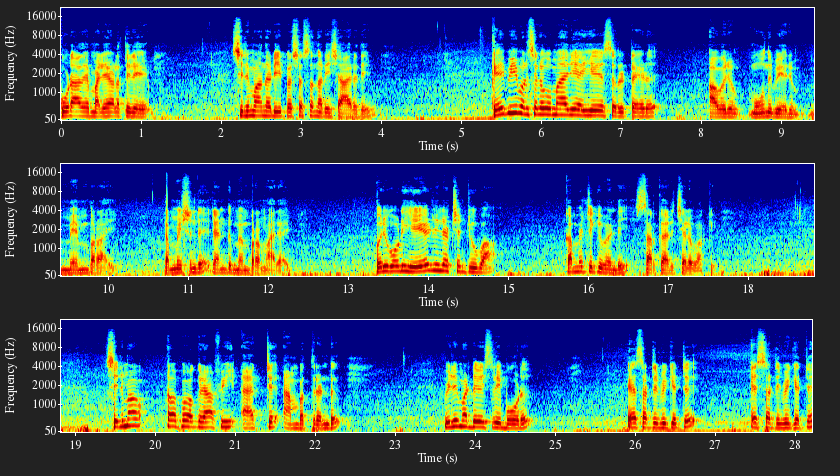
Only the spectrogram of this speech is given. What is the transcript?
കൂടാതെ മലയാളത്തിലെ സിനിമാ നടി പ്രശസ്ത നടി ശാരദയും K B Vatsalakumari I A S retired അവരും മൂന്ന് പേരും മെമ്പറായി. കമ്മീഷന്റെ രണ്ട് മെമ്പർമാരായി. ഒരു കോടി ഏഴ് ലക്ഷം രൂപ കമ്മിറ്റിക്ക് വേണ്ടി സർക്കാർ ചെലവാക്കി. ടോപ്പോഗ്രാഫി ആക്ട് അമ്പത്തിരണ്ട്. Film advisory board. A certificate S certificate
